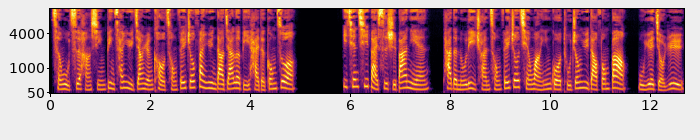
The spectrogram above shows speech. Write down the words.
曾五次航行，并参与将人口从非洲贩运到加勒比海的工作。一千七百四十八年，他的奴隶船从非洲前往英国途中遇到风暴。五月九日，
